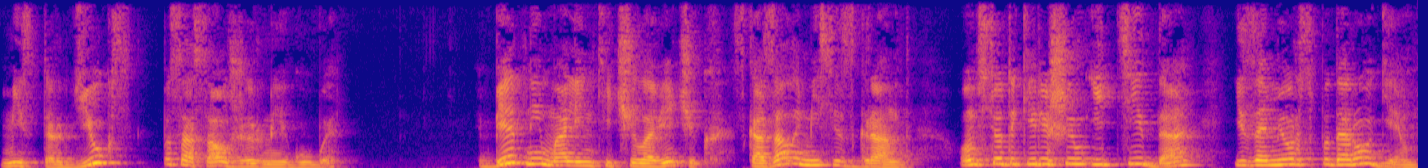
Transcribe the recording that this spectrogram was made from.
Мистер Дьюкс пососал жирные губы. «Бедный маленький человечек», — сказала миссис Грант. Он все-таки решил идти, да? И замерз по дороге?»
